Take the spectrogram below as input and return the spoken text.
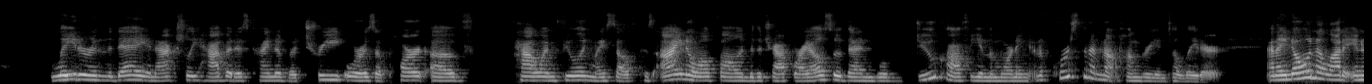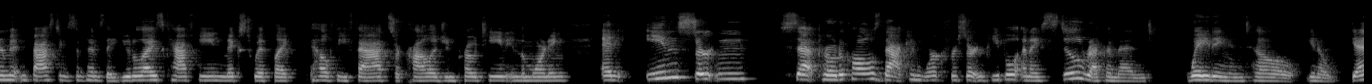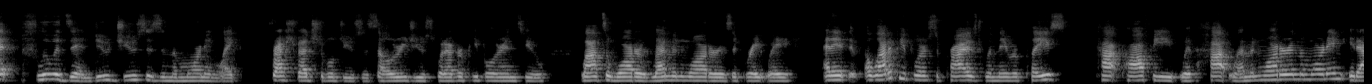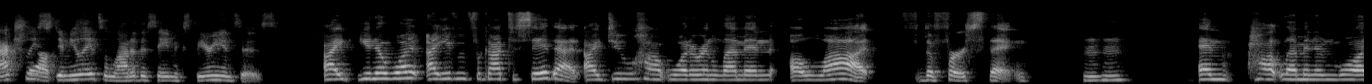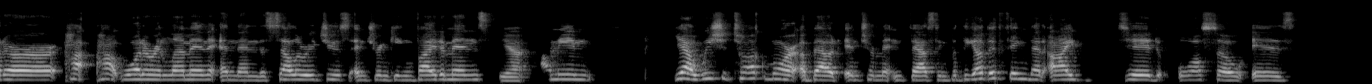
later in the day and actually have it as kind of a treat or as a part of how I'm fueling myself. Because I know I'll fall into the trap where I also then will do coffee in the morning. And of course, then I'm not hungry until later. And I know in a lot of intermittent fasting, sometimes they utilize caffeine mixed with like healthy fats or collagen protein in the morning. And in certain set protocols that can work for certain people and i still recommend waiting until you know get fluids in do juices in the morning like fresh vegetable juices celery juice whatever people are into lots of water lemon water is a great way and it a lot of people are surprised when they replace hot coffee with hot lemon water in the morning it actually yeah. stimulates a lot of the same experiences I, you know what? I even forgot to say that. I do hot water and lemon a lot the first thing. Mm-hmm. And hot lemon and water, hot, hot water and lemon, and then the celery juice and drinking vitamins. Yeah. I mean, yeah, we should talk more about intermittent fasting. But the other thing that I did also is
